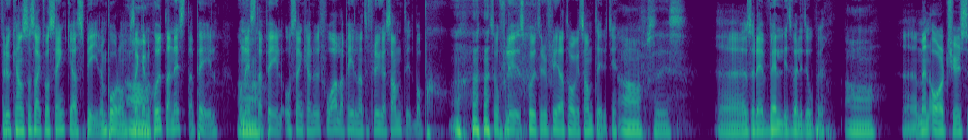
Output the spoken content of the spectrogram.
för du kan som sagt var sänka speeden på dem, sen Ja. kan du skjuta nästa pil och Ja. nästa pil och sen kan du få alla pilarna att flyga samtidigt. Bara, så, fly, så skjuter du flera taget samtidigt. ju. ja, precis. Eh, så det är väldigt, väldigt OP. Ja, Eh, Men Archers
